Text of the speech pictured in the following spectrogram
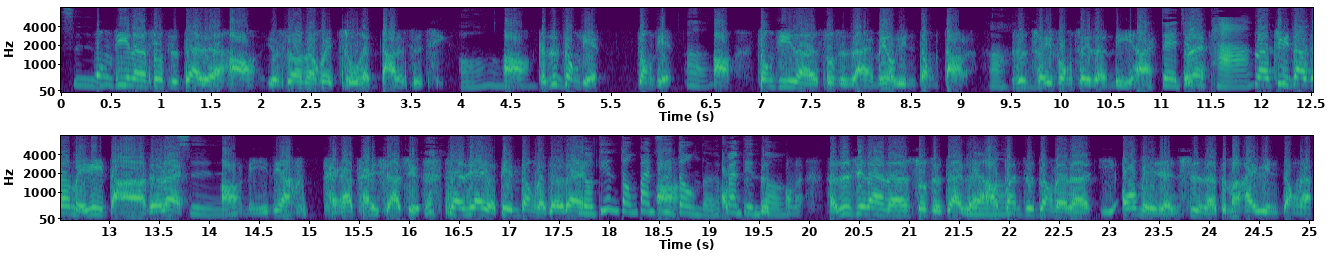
是。重击呢说实在的哈，有时候呢会出很大的事情。哦。啊。可是重点，重点嗯啊，重机呢说实在没有运动到了，啊只是吹风吹得很厉害，对，就是不对？它那巨大跟美利达，对不对？是啊，你一定要踩它踩下去。虽然现在有电动了，对不对？有电动半自动的，啊半电动的。可是现在呢，说实在的啊，半自动的呢，以欧美人士呢这么爱运动呢，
